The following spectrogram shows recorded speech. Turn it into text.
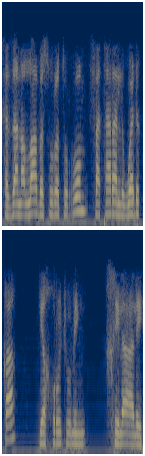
ከዛን አላህ በ سورة الروم فترى الودق يخرج من خلاله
